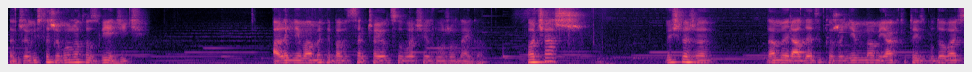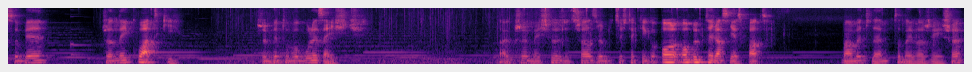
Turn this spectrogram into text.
Także myślę, że można to zwiedzić. Ale nie mamy chyba wystarczająco właśnie złożonego. Chociaż myślę, że damy radę, tylko że nie mam jak tutaj zbudować sobie żadnej kładki, żeby tu w ogóle zejść. Także myślę, że trzeba zrobić coś takiego. O, obym teraz nie spadł. Mamy tlen, to najważniejsze.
